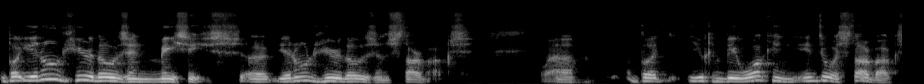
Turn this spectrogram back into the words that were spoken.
but you don't hear those in Macy's. Uh, you don't hear those in Starbucks. Wow. Uh, but you can be walking into a Starbucks,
